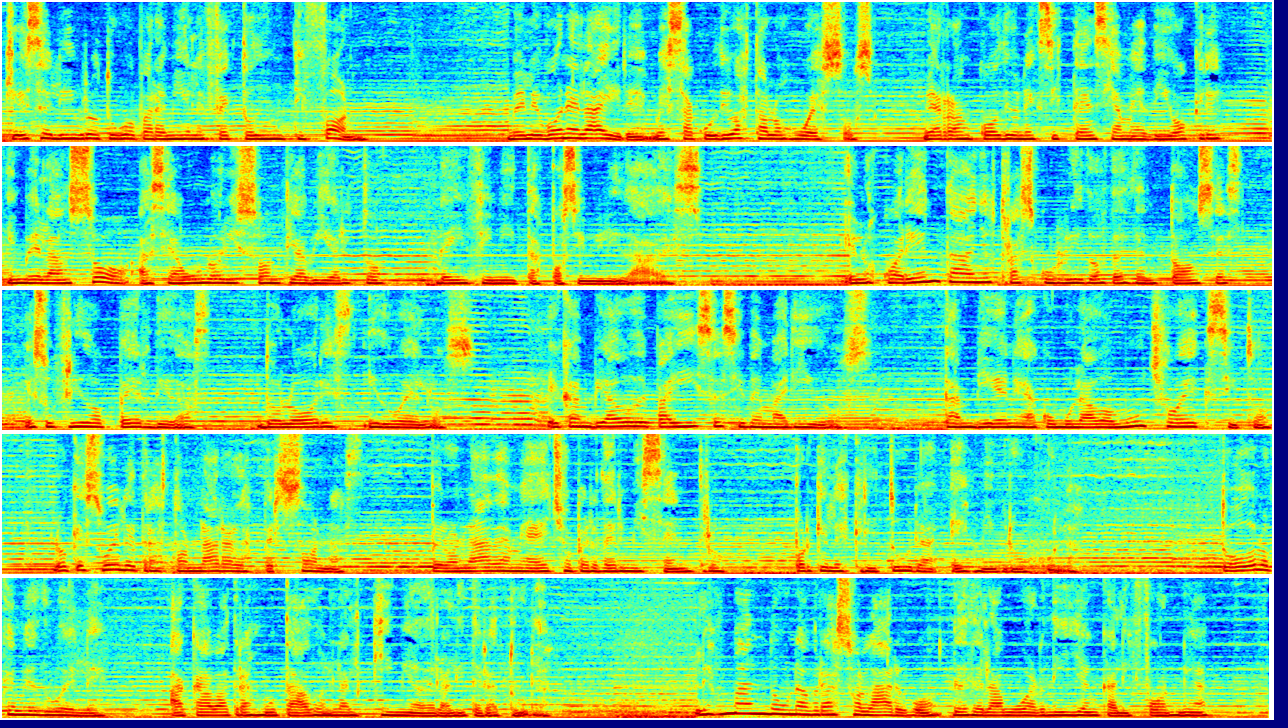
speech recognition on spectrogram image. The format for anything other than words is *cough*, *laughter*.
que ese libro tuvo para mí el efecto de un tifón. Me elevó en el aire, me sacudió hasta los huesos, me arrancó de una existencia mediocre y me lanzó hacia un horizonte abierto de infinitas posibilidades. En los 40 años transcurridos desde entonces, he sufrido pérdidas, dolores y duelos. He cambiado de países y de maridos. También he acumulado mucho éxito, lo que suele trastornar a las personas, pero nada me ha hecho perder mi centro, porque la escritura es mi brújula. Todo lo que me duele acaba transmutado en la alquimia de la literatura. Les mando un abrazo largo desde la Guardilla en California,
